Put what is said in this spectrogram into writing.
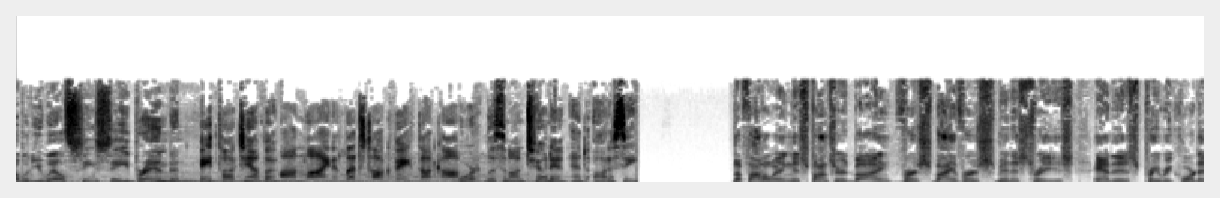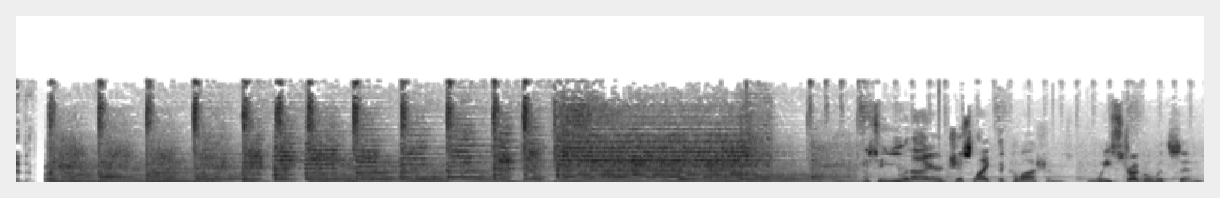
WLCC Brandon. Faith Talk Tampa. Online at letstalkfaith.com. Or listen on TuneIn and Odyssey. The following is sponsored by Verse by Verse Ministries and is pre recorded. You see, you and I are just like the Colossians. We struggle with sin.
